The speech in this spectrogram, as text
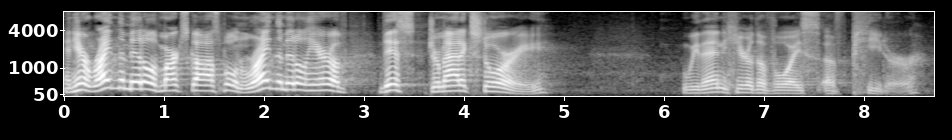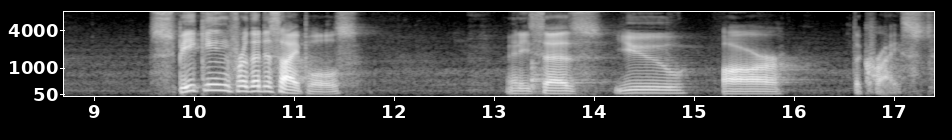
And here, right in the middle of Mark's gospel, and right in the middle here of this dramatic story, we then hear the voice of Peter speaking for the disciples. And he says, You are the Christ.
